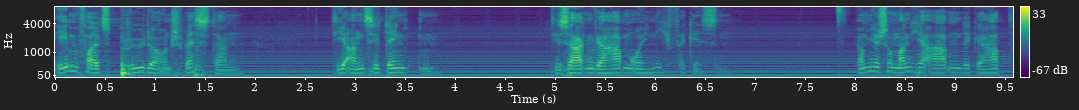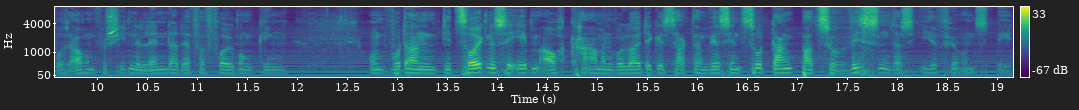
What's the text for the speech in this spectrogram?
ebenfalls Brüder und Schwestern, die an sie denken, die sagen, wir haben euch nicht vergessen. Wir haben hier schon manche Abende gehabt, wo es auch um verschiedene Länder der Verfolgung ging und wo dann die Zeugnisse eben auch kamen, wo Leute gesagt haben, wir sind so dankbar zu wissen, dass ihr für uns betet.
